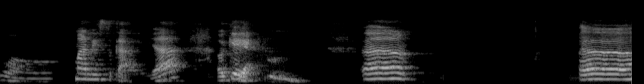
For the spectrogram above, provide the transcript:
wow, manis sekali ya. Oke. Ya. Eh, eh,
